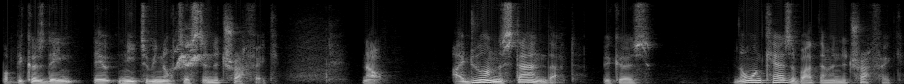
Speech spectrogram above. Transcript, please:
but because they they need to be noticed in the traffic. Now, I do understand that because no one cares about them in the traffic.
